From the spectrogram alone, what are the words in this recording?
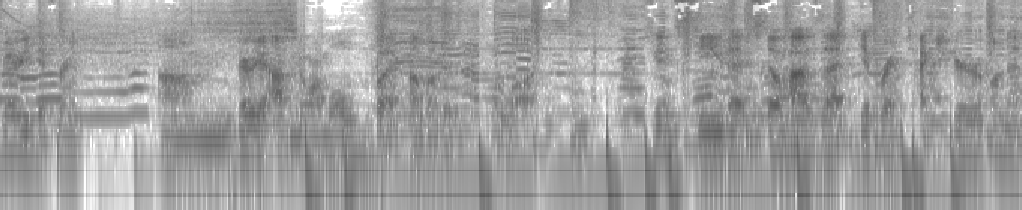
very different, um, very abnormal, but I love it a lot. You can see that it still has that different texture on it,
